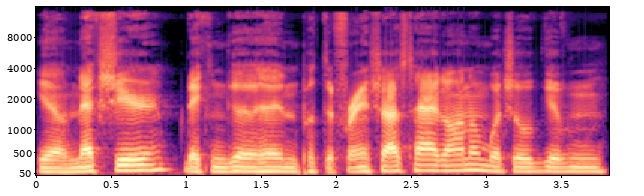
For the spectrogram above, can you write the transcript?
You know, next year they can go ahead and put the franchise tag on him, which will give him,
